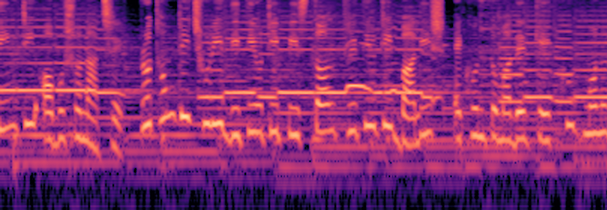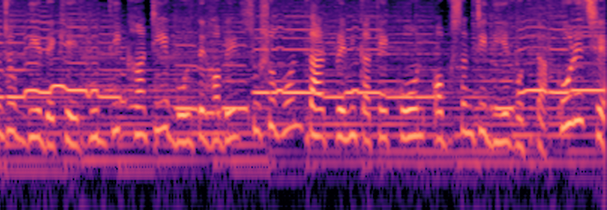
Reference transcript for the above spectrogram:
তিনটি অবসন আছে। প্রথমটি ছুরি, দ্বিতীয়টি পিস্তল, তৃতীয়টি বালিশ। এখন তোমাদেরকে খুব মনোযোগ দিয়ে দেখে বুদ্ধি খাটিয়ে বলতে হবে, সুশোভন তার প্রেমিকাকে কোন অপশনটি দিয়ে হত্যা করেছে?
